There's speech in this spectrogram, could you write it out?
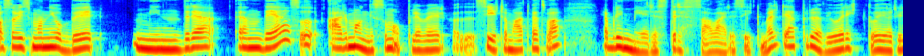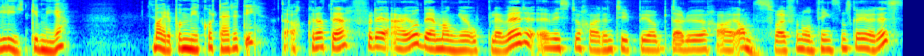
Altså hvis man jobber mindre enn det, så er det mange som opplever, sier til meg at vet du hva, jeg blir mer stressa av å være sykemeldt. Jeg prøver jo å rekke å gjøre like mye. bare på mye kortere tid. Det er akkurat det, for det er jo det mange opplever. Hvis du har en type jobb der du har ansvar for noen ting som skal gjøres,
